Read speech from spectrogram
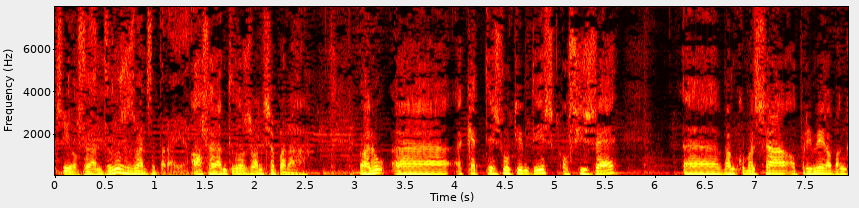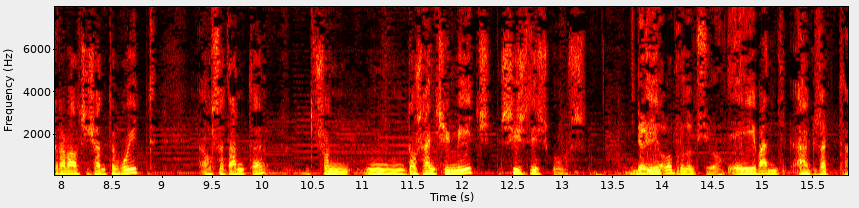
Sí, els 72 es van separar ja. Els 72 es van separar. Bueno, eh, aquest és l'últim disc, el sisè, eh, van començar, el primer el van gravar el 68, el 70, són mm, dos anys i mig, sis discos. déu nhi la producció. I van, exacte,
